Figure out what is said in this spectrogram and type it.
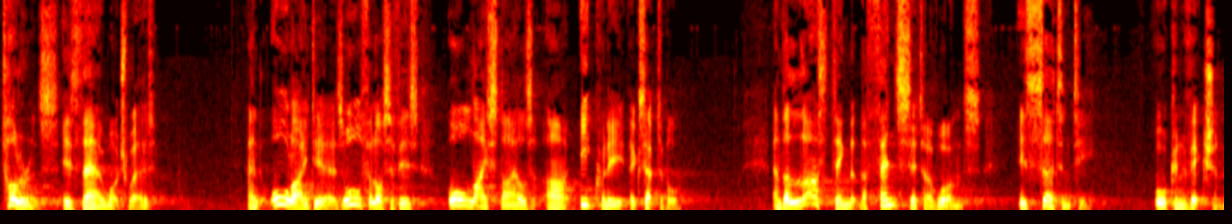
Tolerance is their watchword. And all ideas, all philosophies, all lifestyles are equally acceptable. And the last thing that the fence sitter wants is certainty or conviction.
